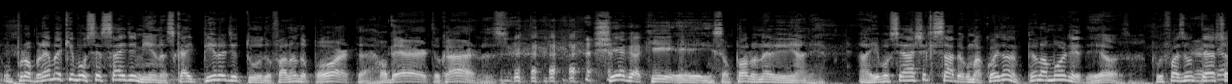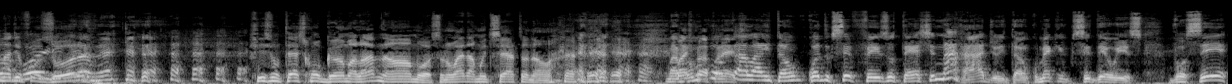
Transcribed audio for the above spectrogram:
O problema é que você sai de Minas, caipira de tudo, falando Porta, Roberto, Carlos. Chega aqui em São Paulo, né, Viviane? Aí você acha que sabe alguma coisa? Pelo amor de Deus. Fui fazer um teste Pelo na amor de difusora. Deus, né? Fiz um teste com o Gama lá. Não, moço, não vai dar muito certo, não. Mas Mais vamos voltar frente. lá então, quando você fez o teste na rádio, então. Como é que se deu isso? Você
